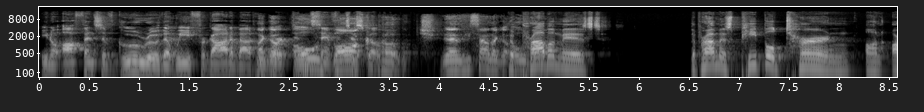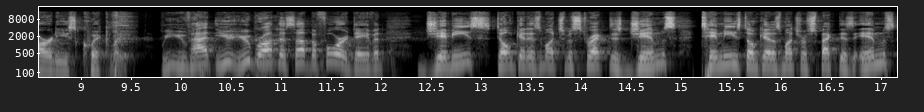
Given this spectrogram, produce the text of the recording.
you know offensive guru that we forgot about who like worked in San Francisco. Coach. Yeah, he sounds like the problem is the problem is people turn on Artie's quickly. You've had you you brought this up before, David. Jimmy's don't get as much respect as Jim's. Timmy's don't get as much respect as Im's.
